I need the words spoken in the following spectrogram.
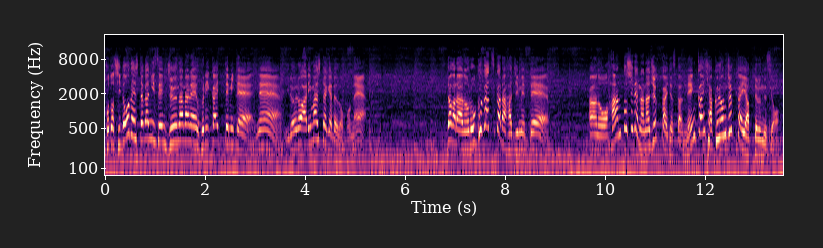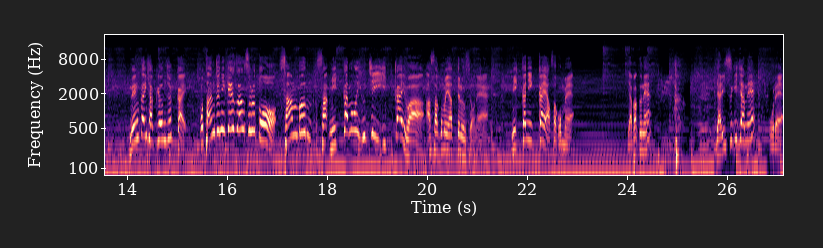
今年どうでしたか ?2017 年振り返ってみて、ねいろいろありましたけれどもね。だからあの、6月から始めて、あの、半年で70回ですから、年間140回やってるんですよ。年間140回。もう単純に計算すると、3分、さ、3日のうち1回は朝ごめやってるんですよね。3日に1回朝ごめ。やばくね？やりすぎじゃね？俺。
